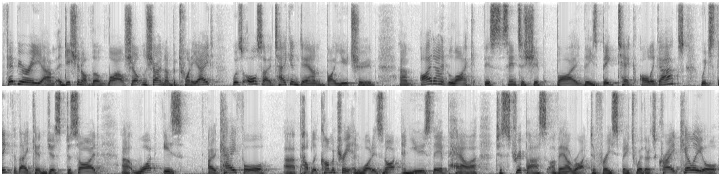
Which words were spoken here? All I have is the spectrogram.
February um, edition of the Lyle Shelton Show, number 28, was also taken down by YouTube. Um, I don't like this censorship by these big tech oligarchs, which think that they can just decide uh, what is okay for uh, public commentary and what is not, and use their power to strip us of our right to free speech, whether it's Craig Kelly or,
